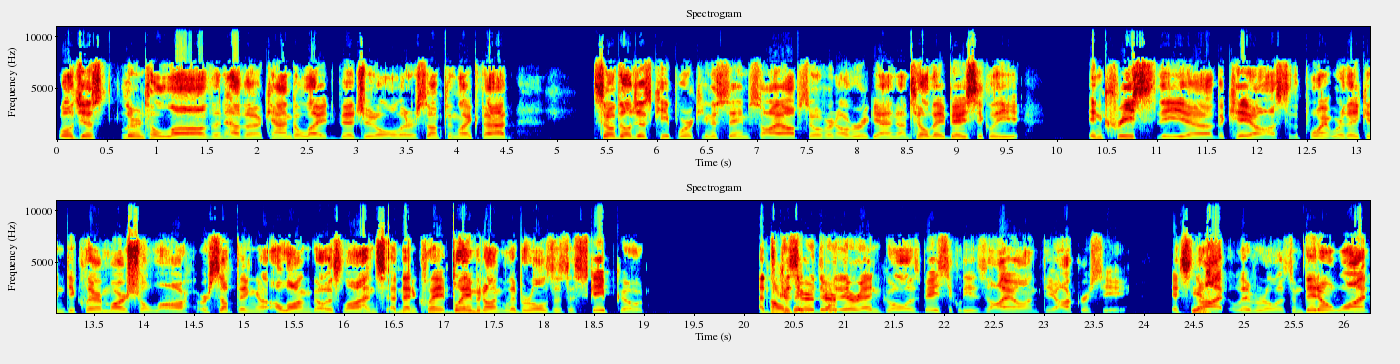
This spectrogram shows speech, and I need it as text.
we'll just learn to love and have a candlelight vigil or something like that. So they'll just keep working the same psyops over and over again until they basically increase the uh, the chaos to the point where they can declare martial law or something along those lines, and then claim, blame it on liberals as a scapegoat. Because Oh, their their their end goal is basically a Zion theocracy. It's Yes. not liberalism. They don't want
